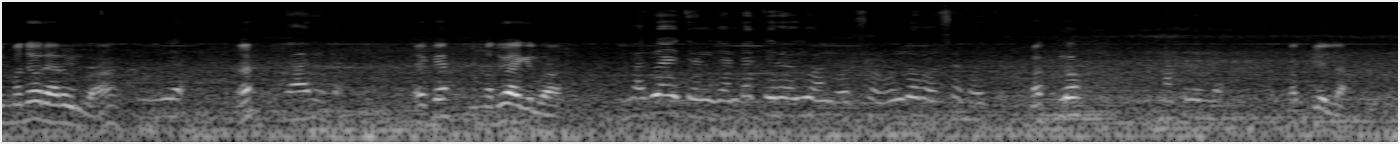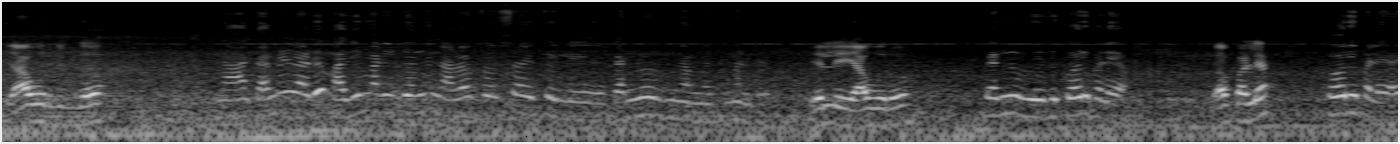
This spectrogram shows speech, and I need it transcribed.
ನಿಮ್ಮ ಮನೆಯವ್ರು ಯಾರು ಇಲ್ವಾ? ಇಲ್ಲ. ಹಾಂ? ಯಾರು ಇಲ್ಲ. ಯಾಕೆ? ನಿಮ್ಮ ಮದುವೆ ಆಗಿಲ್ವಾ? ಮದುವೆ ಆಯ್ತು ನನ್ನ ಗಂಡ ತೀರೋಗಿ ಒಂದು ವರ್ಷ ಒಂದೂವರೆ ವರ್ಷ ಆಯ್ತು ಮಕ್ಕಳು ಮಕ್ಕಳಿಲ್ಲ ಮಕ್ಕಳಿಲ್ಲ ಯಾವ ಊರು ನಿಮ್ಮದು ನಾನು ತಮಿಳ್ನಾಡು ಮದುವೆ ಮಾಡಿದ್ದು ಒಂದು ನಲವತ್ತು ವರ್ಷ ಆಯಿತು ಇಲ್ಲಿ ಬೆಂಗಳೂರು ನಮ್ಮ ಯಜಮಾನ್ರು. ಎಲ್ಲಿ ಯಾವ ಊರು? ಬೆಂಗಳೂರು ಇದು ಕೋರಿಪಾಳ್ಯ ಯಾವ ಪಾಳ್ಯ ಕೋರಿಪಾಳ್ಯ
